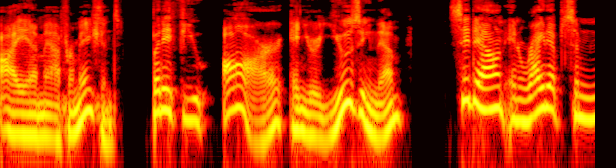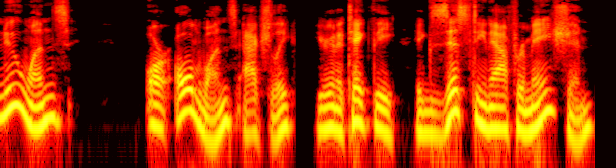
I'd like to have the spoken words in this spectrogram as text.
I am affirmations. But if you are and you're using them, sit down and write up some new ones or old ones, actually. You're going to take the existing affirmation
